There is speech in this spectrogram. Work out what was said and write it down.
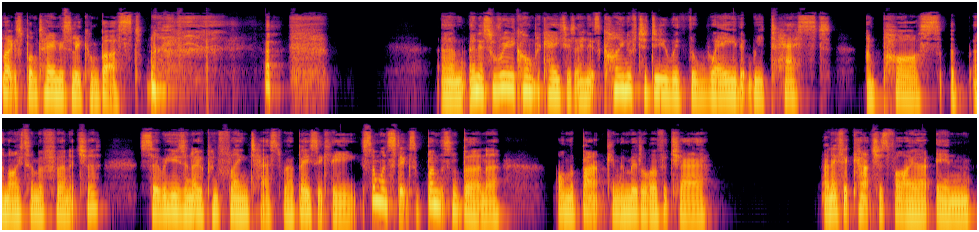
like spontaneously combust. um, and it's really complicated and it's kind of to do with the way that we test and pass a, an item of furniture. So we use an open flame test where basically someone sticks a Bunsen burner on the back in the middle of a chair. And if it catches fire in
